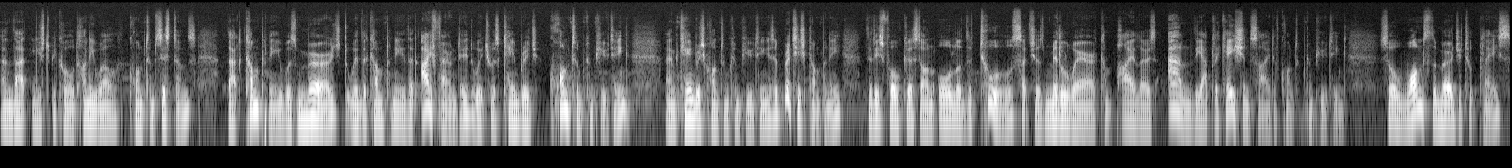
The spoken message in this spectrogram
and that used to be called Honeywell Quantum Systems. That company was merged with the company that I founded, which was Cambridge Quantum Computing. And Cambridge Quantum Computing is a British company that is focused on all of the tools, such as middleware, compilers, and the application side of quantum computing. So once the merger took place,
